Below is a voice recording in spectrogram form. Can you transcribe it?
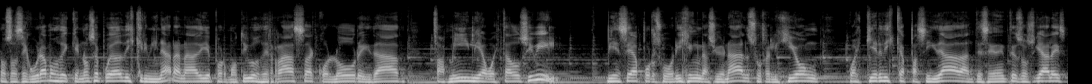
Nos aseguramos de que no se pueda discriminar a nadie por motivos de raza, color, edad, familia o estado civil, bien sea por su origen nacional, su religión, cualquier discapacidad, antecedentes sociales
